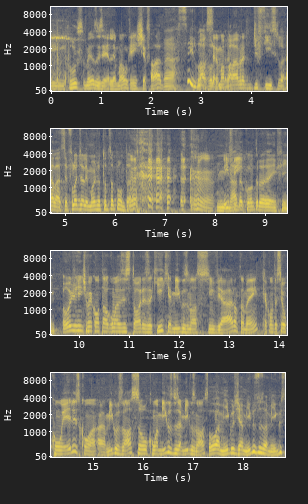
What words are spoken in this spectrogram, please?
em russo mesmo, em alemão, que a gente tinha falado? Ah, sei lá. Nossa, era uma palavra difícil lá. Ah lá, você falou de alemão, eu já tô desapontado. Enfim. Nada contra, enfim. Hoje a gente vai contar algumas histórias aqui que amigos nossos enviaram também, que aconteceu com eles, com a- amigos nossos, ou com amigos dos amigos nossos, Ou amigos de amigos dos amigos.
